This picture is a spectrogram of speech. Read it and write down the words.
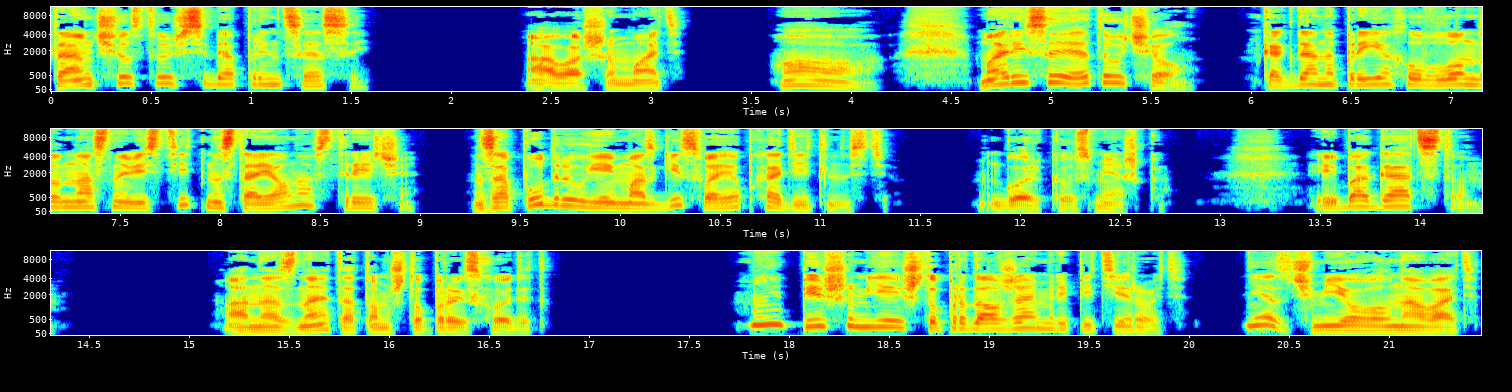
Там чувствуешь себя принцессой». «А ваша мать?» «О, Мариса это учел. Когда она приехала в Лондон нас навестить, настоял на встрече. Запудрил ей мозги своей обходительностью». Горькая усмешка. «И богатством». «Она знает о том, что происходит?» «Мы пишем ей, что продолжаем репетировать. Незачем ее волновать»,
